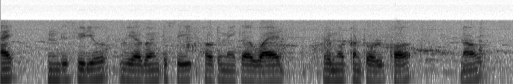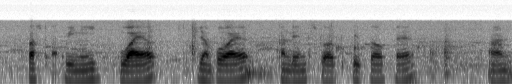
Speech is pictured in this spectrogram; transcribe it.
Hi, in this video we are going to see how to make a wired remote control car. Now first we need wire, jump wire contains 12 pieces of wire and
